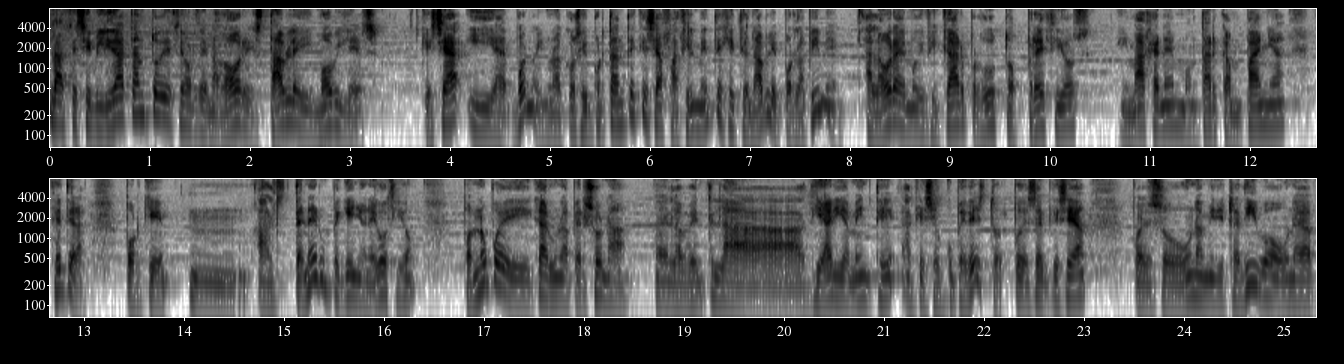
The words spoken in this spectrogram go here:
La accesibilidad tanto desde ordenadores, tablets y móviles, que sea, y eh, bueno, y una cosa importante, que sea fácilmente gestionable por la pyme a la hora de modificar productos, precios, imágenes, montar campañas, etcétera. Porque mm, al tener un pequeño negocio, pues no puede dedicar una persona la, diariamente a que se ocupe de esto. Puede ser que sea pues un administrativo o una,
